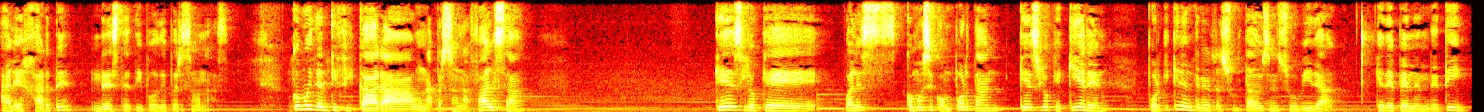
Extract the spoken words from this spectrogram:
alejarte de este tipo de personas. ¿Cómo identificar a una persona falsa? ¿Qué es lo que, cuál cómo se comportan? ¿Qué es lo que quieren? ¿Por qué quieren tener resultados en su vida que dependen de ti?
